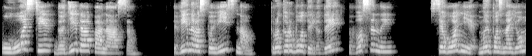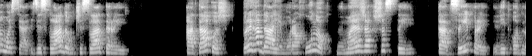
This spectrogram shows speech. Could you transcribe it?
у гості до діда Панаса. Він розповість нам про турботи людей восени. Сьогодні ми познайомимося зі складом числа 3, а також пригадаємо рахунок в межах 6 та цифри від 1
